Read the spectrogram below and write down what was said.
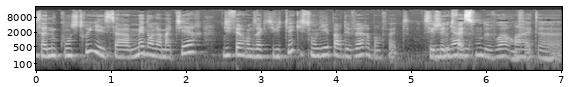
Ça nous construit et ça met dans la matière différentes activités qui sont liées par des verbes, en fait. C'est une autre génial. façon de voir en Ouais. fait. euh,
